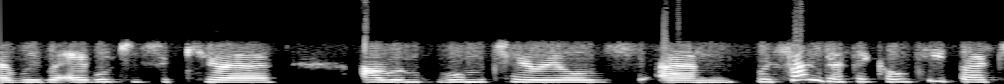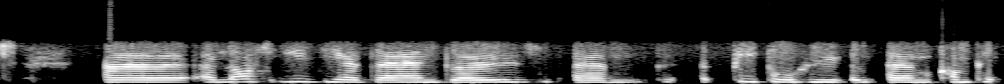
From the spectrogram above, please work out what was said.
uh, we were able to secure our raw materials um, with some difficulty, but uh, a lot easier than those um, people who um, comp-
